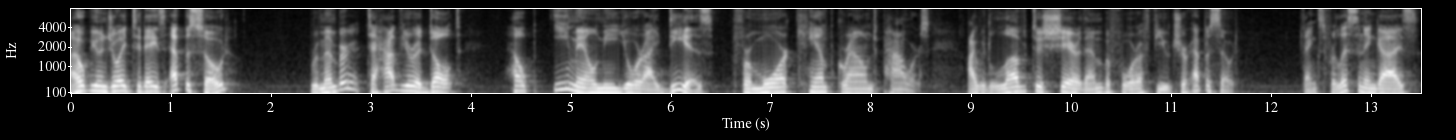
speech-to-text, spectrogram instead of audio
I hope you enjoyed today's episode. Remember to have your adult help email me your ideas for more campground powers. I would love to share them before a future episode. Thanks for listening, guys.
